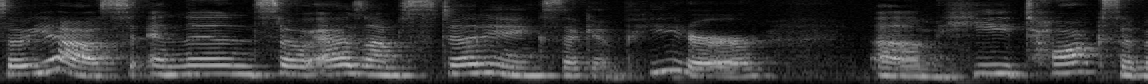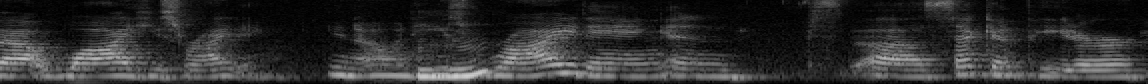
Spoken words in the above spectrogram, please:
So yes, and then so as I'm studying Second Peter, um, he talks about why he's writing. You know, and he's mm-hmm. writing in uh, Second Peter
